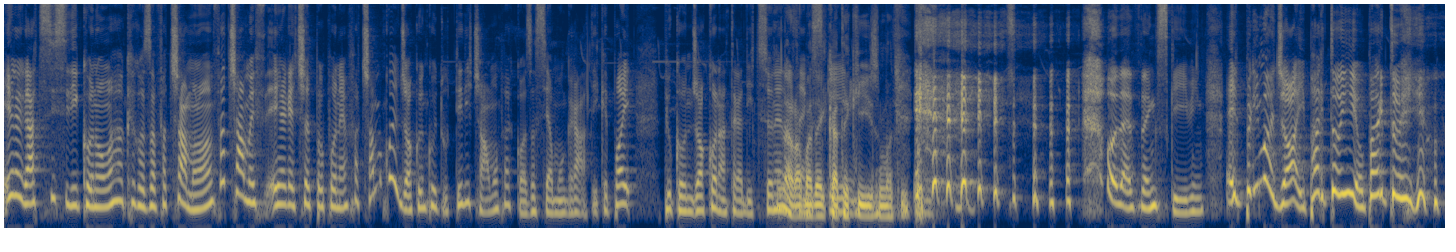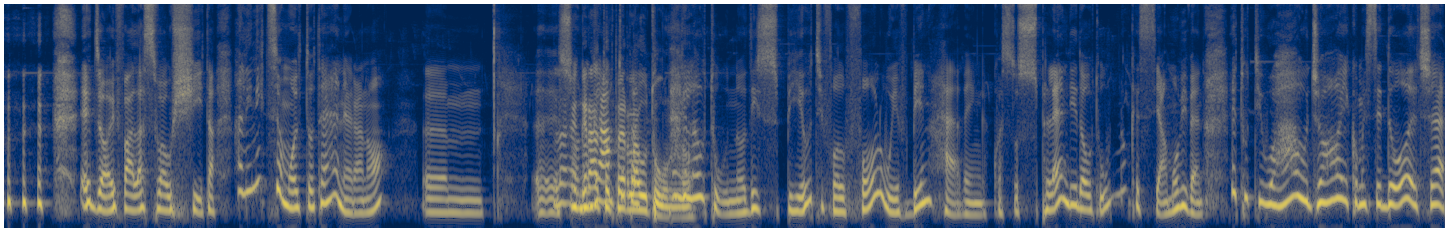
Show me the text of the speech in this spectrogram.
i ragazzi si dicono: Ma che cosa facciamo? Non facciamo e, Rachel propone: Facciamo quel gioco in cui tutti diciamo per cosa siamo grati. Che poi più che un gioco è una tradizione Una roba del catechismo. Tipo. o del Thanksgiving. E il primo è Joy, parto io, parto io. e Joy fa la sua uscita. All'inizio molto tenera, no? Ehm, eh, sono grato per l'autunno. Per l'autunno, this beautiful fall we've been having, questo splendido autunno che stiamo vivendo. E tutti, wow, Joy, come sei dolce.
